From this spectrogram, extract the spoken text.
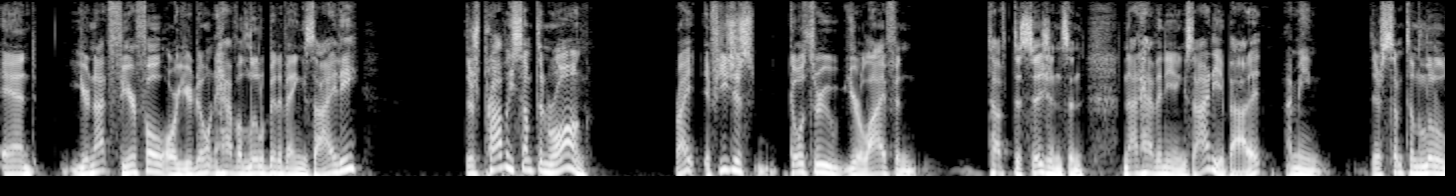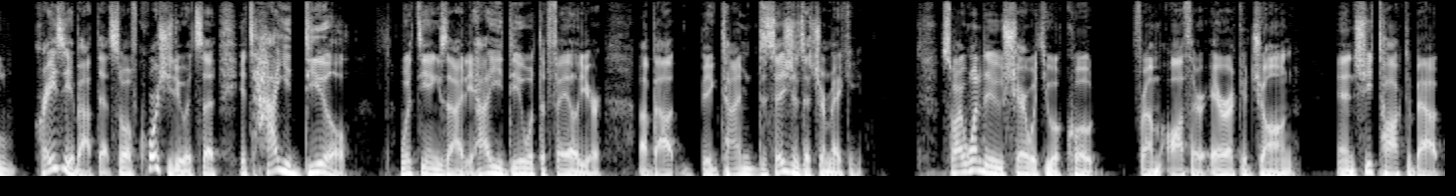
and you're not fearful or you don't have a little bit of anxiety, there's probably something wrong right? If you just go through your life and tough decisions and not have any anxiety about it, I mean, there's something a little crazy about that. So of course you do. It's a it's how you deal with the anxiety, how you deal with the failure about big time decisions that you're making. So I wanted to share with you a quote from author Erica Jong, and she talked about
